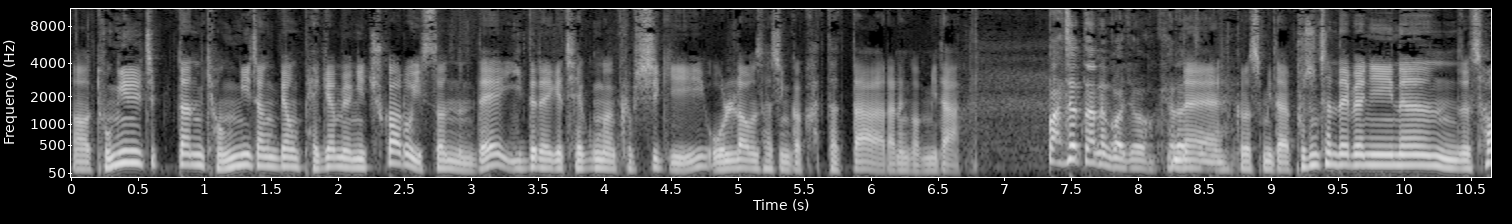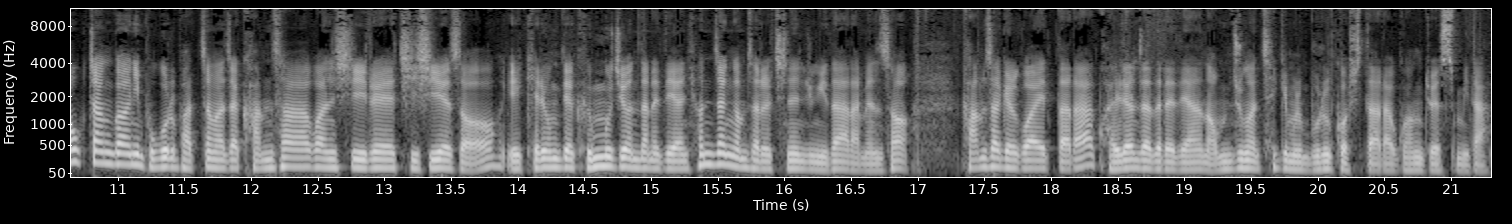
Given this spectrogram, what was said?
어, 동일 집단 격리 장병 100여 명이 추가로 있었는데 이들에게 제공한 급식이 올라온 사진과 같았다라는 겁니다. 빠졌다는 거죠. 계란찜. 네, 그렇습니다. 부승찬 대변인은 서욱 장관이 보고를 받자마자 감사관실에 지시해서 이 계룡대 근무지원단에 대한 현장 감사를 진행 중이다라면서 감사 결과에 따라 관련자들에 대한 엄중한 책임을 물을 것이다라고 강조했습니다.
